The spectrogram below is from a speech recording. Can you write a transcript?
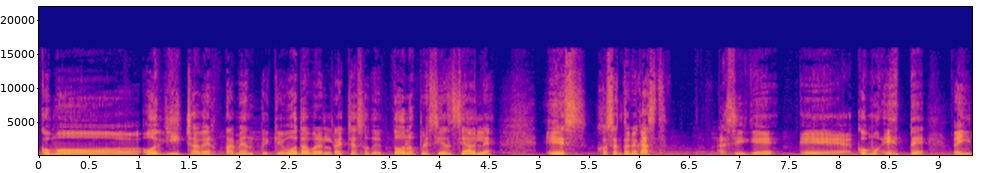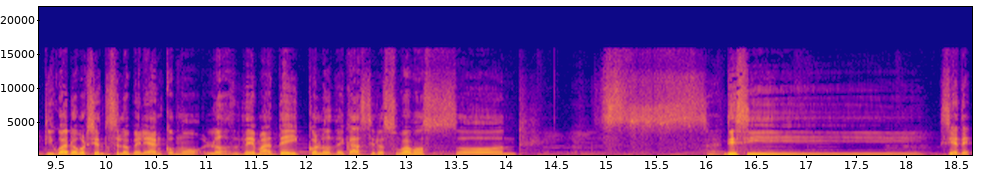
como o dicho abiertamente que vota por el rechazo de todos los presidenciables es José Antonio Cast. Así que eh, como este 24% se lo pelean como los de Matei con los de Cast, si los sumamos son 17.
